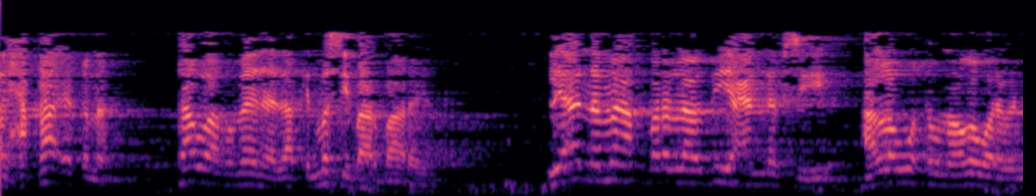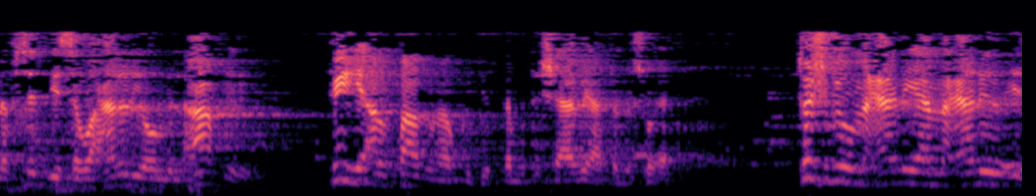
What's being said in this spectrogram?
alxaqaa'iqna taa waa rumaynaya laakiin ma sii baarbaarayo. Lianna maa akbara allahu bihi can nafsihi alla wuxuu nooga warramay nafsadiisa wa cala alyawmi alaakhiri. Fiihi alfaadunaa ku jirta mutashaabihat isu eg tushbihu macaaniha macaanidu ay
